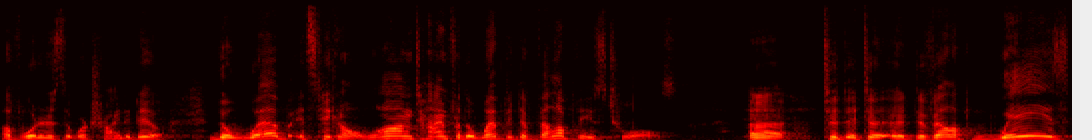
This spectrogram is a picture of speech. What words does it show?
of what it is that we're trying to do. The web, it's taken a long time for the web to develop these tools, uh, to, to uh, develop ways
